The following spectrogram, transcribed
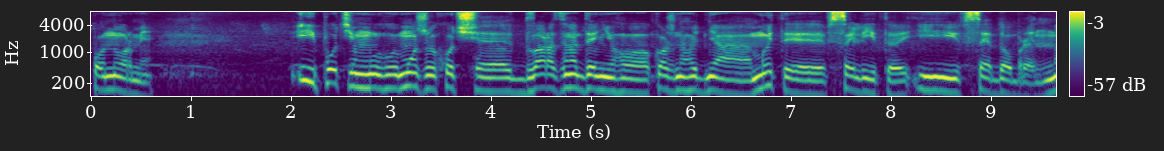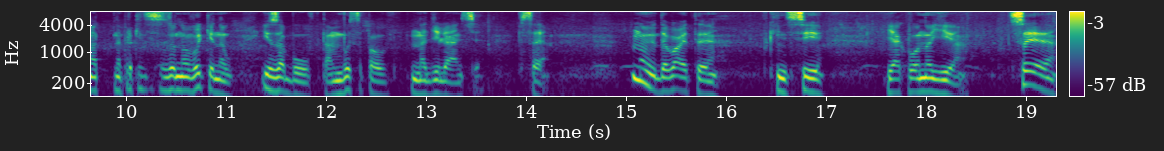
по нормі. І потім можу- хоч е, два рази на день його кожного дня мити все літо і все добре. Наприкінці сезону викинув і забув, там висипав на ділянці. Все. Ну і давайте в кінці, як воно є. Це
